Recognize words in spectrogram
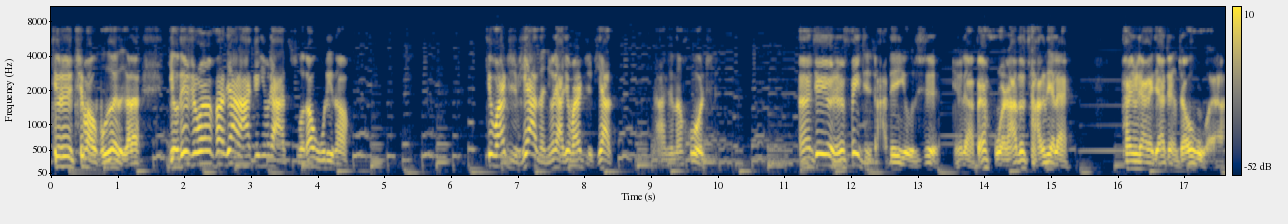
就是吃饱不饿得了。有的时候放假了，给你们俩锁到屋里头，就玩纸片子，你们俩就玩纸片子，啊，就能和纸。嗯，就有人废纸啥的，有的是。你们俩把火啥都藏起来，怕你们俩搁家整着火呀。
